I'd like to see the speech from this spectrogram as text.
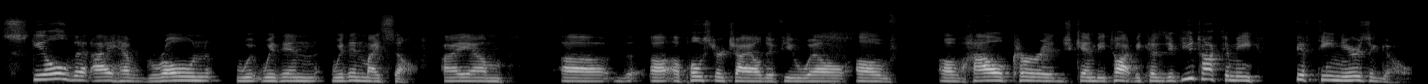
skill that I have grown w- within within myself. I am uh, the, a poster child, if you will, of of how courage can be taught. Because if you talk to me 15 years ago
